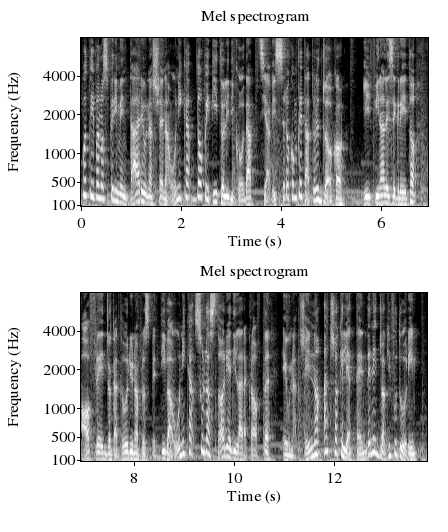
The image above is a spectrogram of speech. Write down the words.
potevano sperimentare una scena unica dopo i titoli di coda se avessero completato il gioco. Il finale segreto offre ai giocatori una prospettiva unica sulla storia di Lara Croft e un accenno a ciò che le attende nei giochi futuri.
